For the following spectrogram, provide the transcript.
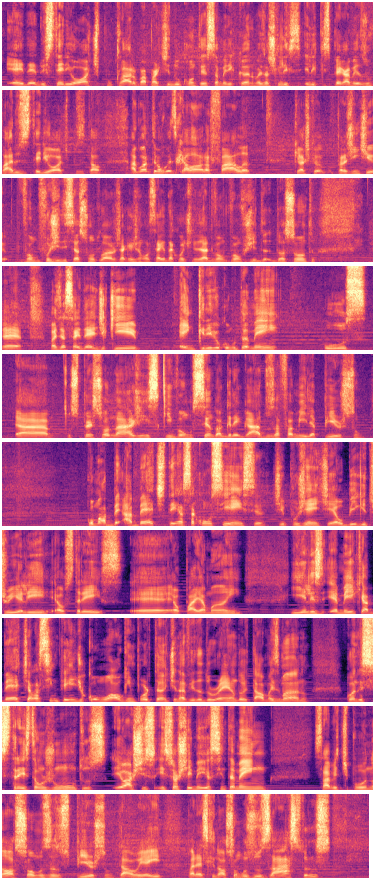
é a ideia do estereótipo, claro, a partir do contexto americano, mas acho que ele, ele quis pegar mesmo vários estereótipos e tal. Agora tem uma coisa que a Laura fala que acho que pra gente. Vamos fugir desse assunto, Laura, já que a gente não consegue dar continuidade, vamos, vamos fugir do, do assunto. É, mas essa ideia de que é incrível como também os, os personagens que vão sendo agregados à família Pearson. Como a, a Beth tem essa consciência, tipo, gente, é o Big Tree ali, é os três, é, é o pai e a mãe. E eles, é meio que a Beth, ela se entende como algo importante na vida do Randall e tal, mas, mano, quando esses três estão juntos, eu acho isso, isso eu achei meio assim também, sabe? Tipo, nós somos os Pearson e tal. E aí parece que nós somos os astros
